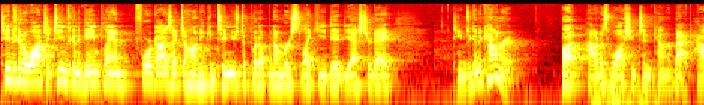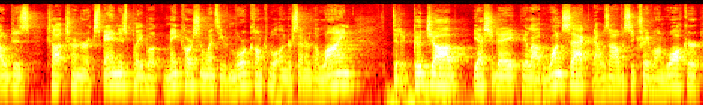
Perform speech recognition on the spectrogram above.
team's going to watch it. Team's going to game plan for guys like Jahan. He continues to put up numbers like he did yesterday. Teams are going to counter it. But how does Washington counter back? How does Scott Turner expand his playbook, make Carson Wentz even more comfortable under center of the line? Did a good job yesterday. They allowed one sack. That was obviously Travon Walker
